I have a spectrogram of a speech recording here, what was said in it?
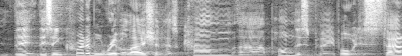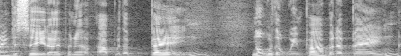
the, this incredible revelation has come uh, upon this people. We're just starting to see it open up, up with a bang, not with a whimper, but a bang.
